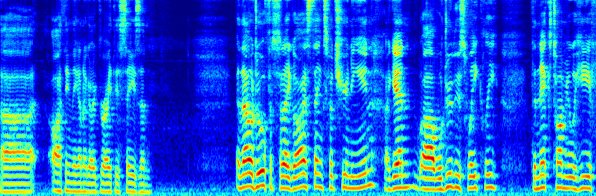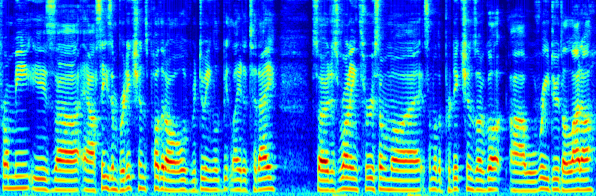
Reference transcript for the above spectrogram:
Uh, I think they're going to go great this season. And that'll do it for today, guys. Thanks for tuning in. Again, uh, we'll do this weekly. The next time you'll hear from me is uh, our season predictions pod that I'll be doing a little bit later today. So just running through some of my some of the predictions I've got. Uh, we'll redo the ladder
